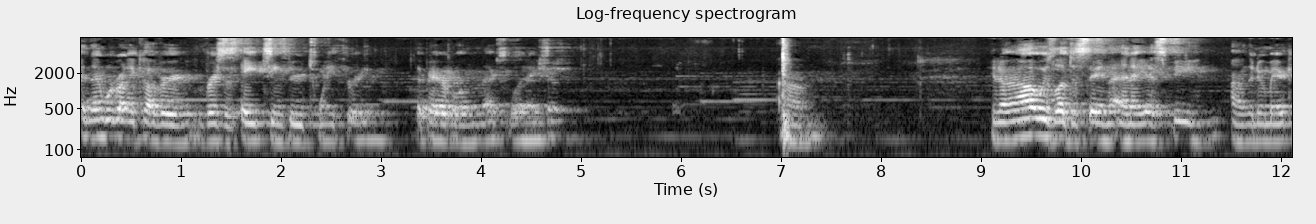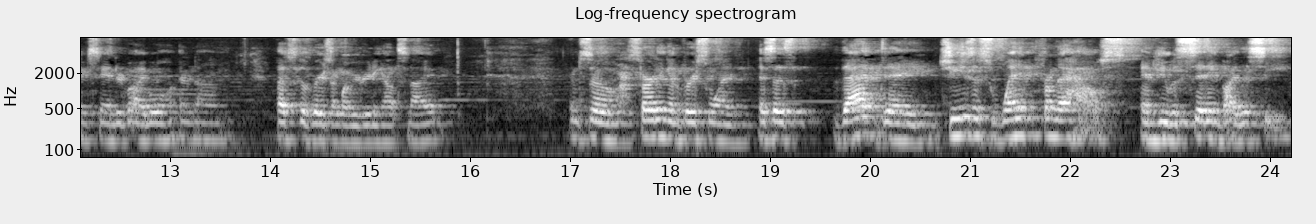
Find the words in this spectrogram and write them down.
And then we're going to cover verses 18 through 23, the parable and the explanation. Um, you know, I always love to stay in the NASB, um, the New American Standard Bible, and um, that's the version I'm going to be reading out tonight. And so, starting in verse 1, it says, That day Jesus went from the house, and he was sitting by the sea.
